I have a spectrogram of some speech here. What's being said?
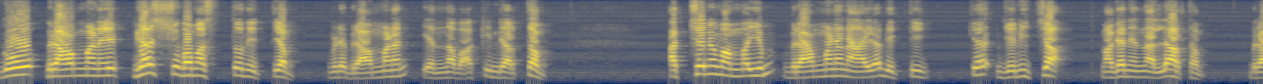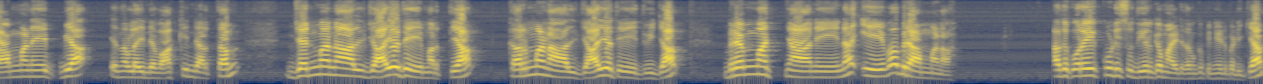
ഗോ ബ്രാഹ്മണേഭ്യ ശുഭമസ്തു നിത്യം. ഇവിടെ ബ്രാഹ്മണൻ എന്ന വാക്കിന്റെ അർത്ഥം അച്ഛനും അമ്മയും ബ്രാഹ്മണനായ വ്യക്തിക്ക് ജനിച്ച മകൻ എന്നല്ല അർത്ഥം. ബ്രാഹ്മണേഭ്യ എന്നുള്ളതിന്റെ വാക്കിന്റെ അർത്ഥം ജന്മനാൽ ജായതേ മർത്യ കർമ്മണാൽ ജായതേ ദ്വിജ ബ്രഹ്മജ്ഞാനേന ഏവ ബ്രാഹ്മണ. അത് കുറേ കൂടി സുദീർഘമായിട്ട് നമുക്ക് പിന്നീട് പഠിക്കാം.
